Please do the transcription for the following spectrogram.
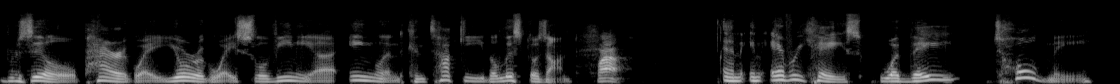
Brazil, Paraguay, Uruguay, Slovenia, England, Kentucky, the list goes on. Wow. And in every case, what they told me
